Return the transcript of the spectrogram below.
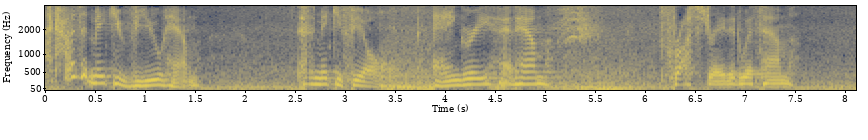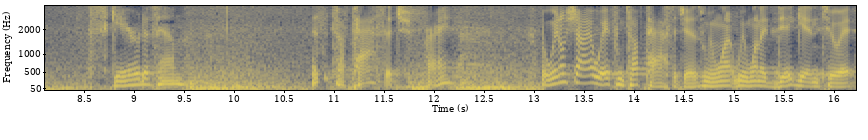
Like, how does it make you view Him? Does it make you feel angry at Him? Frustrated with Him? Scared of Him? This is a tough passage, right? But we don't shy away from tough passages. We want, we want to dig into it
